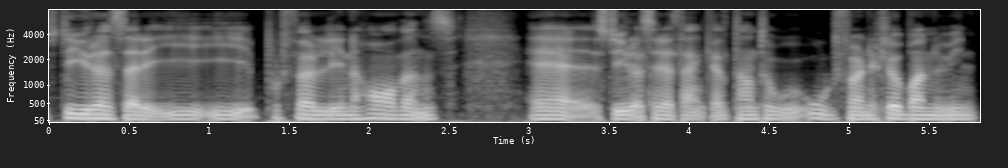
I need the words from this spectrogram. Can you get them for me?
styrelser i, i portföljinnehavens eh, styrelser helt enkelt. Han tog ordförandeklubban nu,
